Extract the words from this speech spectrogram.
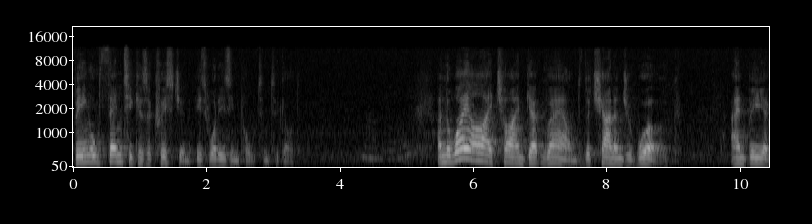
Being authentic as a Christian is what is important to God. And the way I try and get round the challenge of work and be a,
